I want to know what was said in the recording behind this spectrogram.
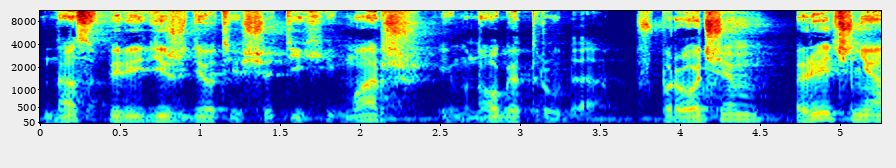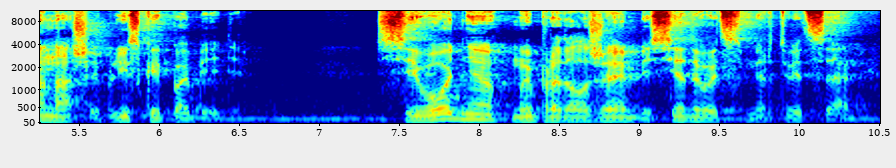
Нас впереди ждет еще тихий марш и много труда. Впрочем, речь не о нашей близкой победе. Сегодня мы продолжаем беседовать с мертвецами.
